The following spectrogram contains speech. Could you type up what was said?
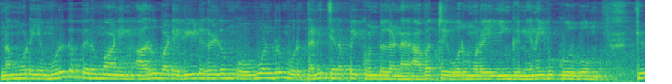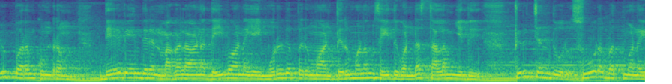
நம்முடைய முருகப்பெருமானின் அறுபடை வீடுகளும் ஒவ்வொன்றும் ஒரு தனிச்சிறப்பை கொண்டுள்ளன. அவற்றை ஒருமுறை இங்கு நினைவு கூறுவோம். திருப்பரங்குன்றம் தேவேந்திரன் மகளான தெய்வானையை முருகப்பெருமான் திருமணம் செய்து கொண்ட ஸ்தலம் இது. திருச்செந்தூர் சூரபத்மனை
